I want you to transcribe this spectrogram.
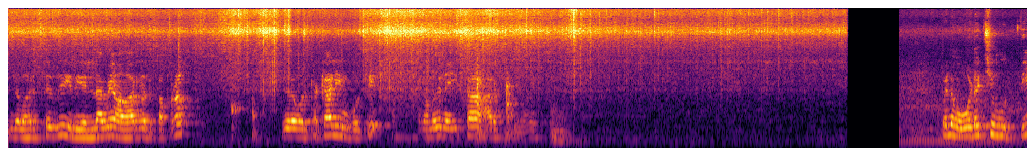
இந்த வறுத்தது இது எல்லாமே ஆறுனதுக்கப்புறம் இதில் ஒரு தக்காளியும் போட்டு நம்ம வந்து நைஸாக அரைச்சிக்கணும் இப்போ நம்ம உடைச்சி ஊற்றி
